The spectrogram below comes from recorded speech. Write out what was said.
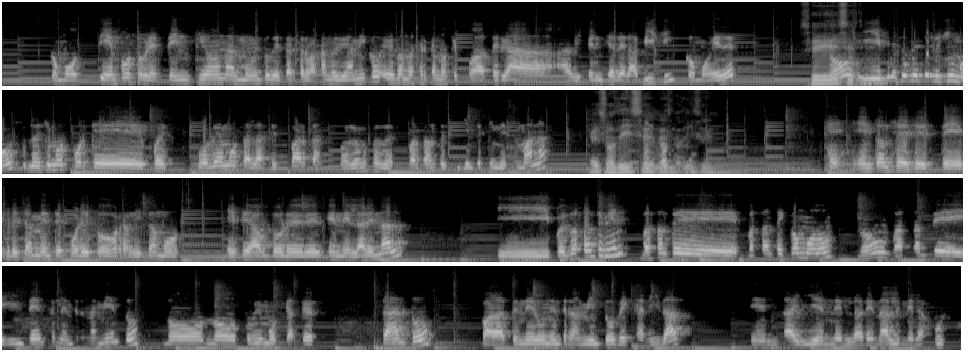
como tiempo sobre tensión al momento de estar trabajando dinámico. Es lo más cercano que puedo hacer a, diferencia de la bici como Eder sí, y precisamente lo hicimos lo hicimos porque pues volvemos a las Spartans volvemos a las Spartans el siguiente fin de semana. Eso dicen eso dicen entonces este precisamente por eso realizamos ese outdoor en el arenal y pues bastante bien, bastante, bastante cómodo, ¿no? Bastante intenso el entrenamiento. No, no tuvimos que hacer tanto para tener un entrenamiento de calidad en, ahí en el Arenal, en el Ajusco.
